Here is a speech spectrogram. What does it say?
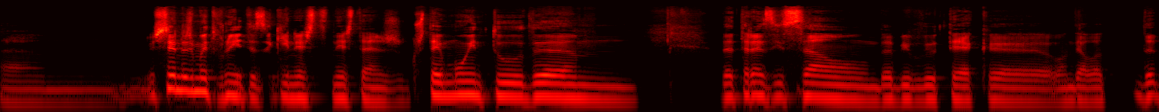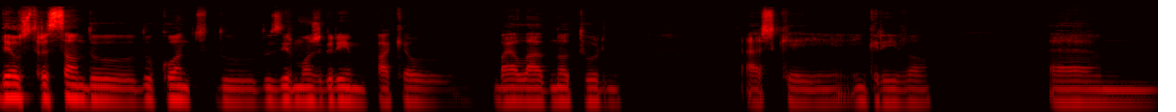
Um, as cenas muito bonitas aqui neste, neste anjo. Gostei muito da, da transição da biblioteca, onde ela, da, da ilustração do, do conto do- dos irmãos Grimm para aquele bailado noturno. Acho que é incrível. Um,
